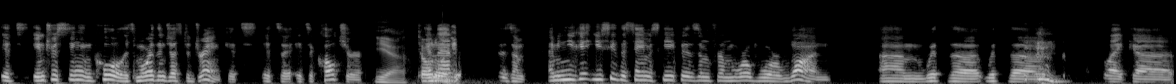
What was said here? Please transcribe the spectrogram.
it's interesting and cool. It's more than just a drink. It's it's a it's a culture. Yeah. Totally. And that escapism. I mean, you get you see the same escapism from World War One, um, with the with the like uh,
